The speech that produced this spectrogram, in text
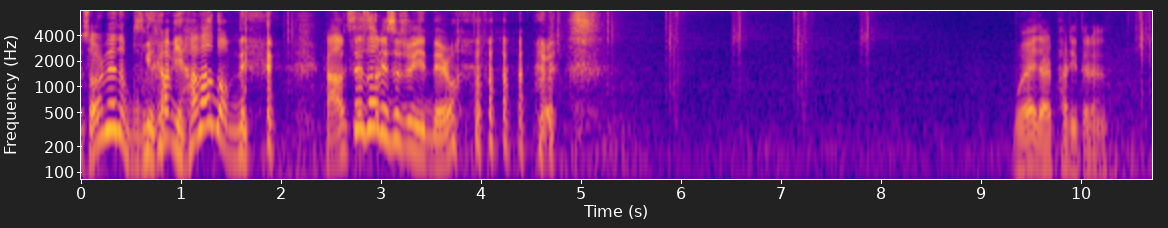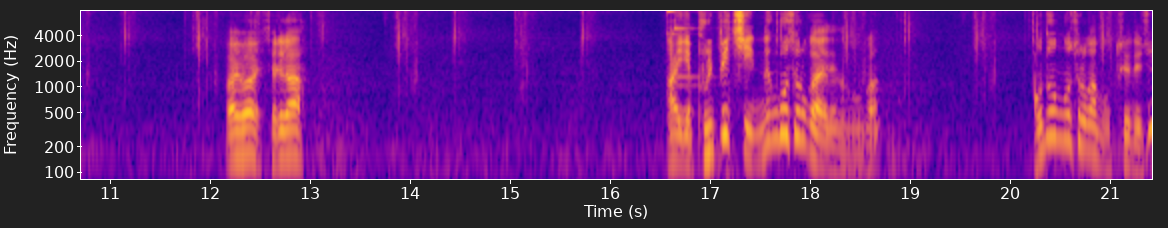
썰매는 무게감이 하나도 없네. 악세서리 수준인데요? 뭐야 이 날파리들은 어이 어이 저리가 아 이게 불빛이 있는 곳으로 가야 되는 건가? 어두운 곳으로 가면 어떻게 되지?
